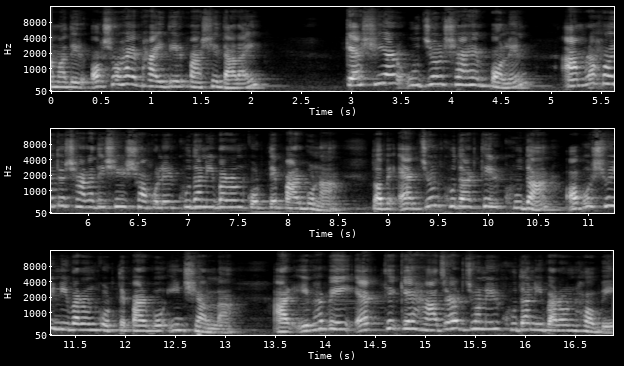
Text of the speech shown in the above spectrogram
আমাদের অসহায় ভাইদের পাশে দাঁড়াই। ক্যাশিয়ার উজ্জ্বল সাহেব বলেন আমরা হয়তো সারা দেশের সকলের ক্ষুধা নিবারণ করতে পারব না, তবে একজন ক্ষুধার্থের ক্ষুধা অবশ্যই নিবারণ করতে পারব ইনশাল্লাহ আর এভাবেই এক থেকে হাজার জনের ক্ষুধা নিবারণ হবে।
